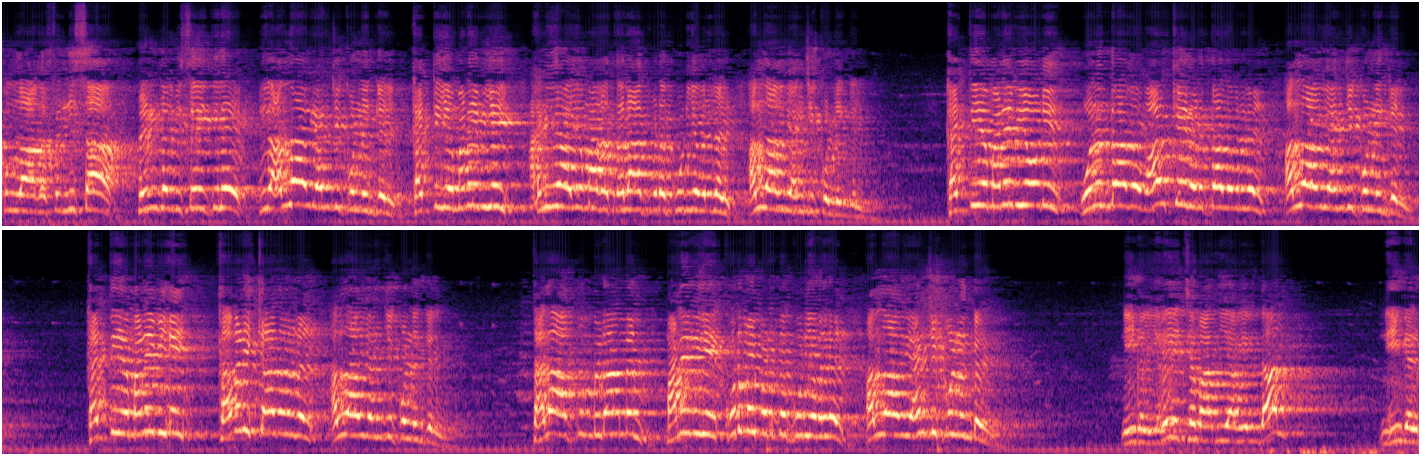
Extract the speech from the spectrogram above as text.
புல்லாக நிசா பெண்கள் விஷயத்திலே இது அல்லாஹ்வை அஞ்சிக் கொள்ளுங்கள். கட்டிய மனைவியை அநியாயமாக தலாக் விடக்கூடியவர்கள் அல்லாஹ்வை அஞ்சிக் கொள்ளுங்கள். கட்டிய மனைவியோடு ஒழுங்காக வாழ்க்கை நடத்தாதவர்கள் அல்லாஹ்வை அஞ்சிக் கொள்ளுங்கள். கட்டிய மனைவியை கவனிக்காதவர்கள் அல்லாஹ்வை அஞ்சிக் கொள்ளுங்கள். தலாக்கும் விடாமல் மனைவியை கொடுமைப்படுத்தக்கூடியவர்கள் அல்லாவை அஞ்சிக் கொள்ளுங்கள். நீங்கள் இறையச்சவாதியாக இருந்தால் நீங்கள்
